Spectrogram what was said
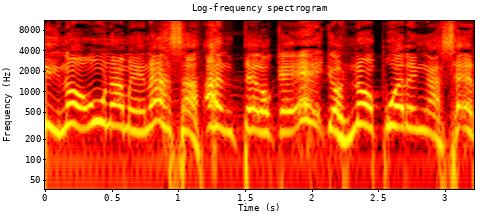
sino una amenaza ante lo que ellos no pueden hacer.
